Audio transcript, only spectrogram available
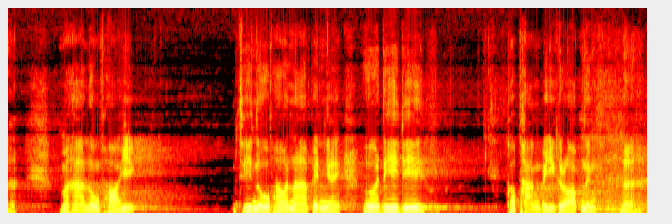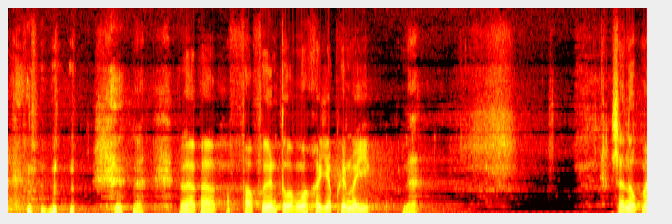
นะมาหาหลวงพ่ออีก ที่หนูภาวนาเป็นไง เออดีดีก็พังไปอีกรอบหนึ่งนะนะแล้วก็พอฟื้นตัวมันก็ขยับขึ้นมาอีกนะสนุกไหม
